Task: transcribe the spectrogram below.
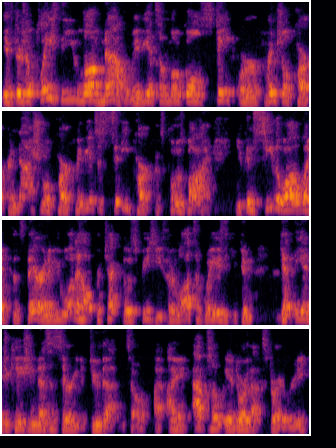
If there's a place that you love now, maybe it's a local state or provincial park, a national park, maybe it's a city park that's close by, you can see the wildlife that's there. And if you want to help protect those species, there are lots of ways that you can get the education necessary to do that. And so I, I absolutely adore that story, Rudi.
